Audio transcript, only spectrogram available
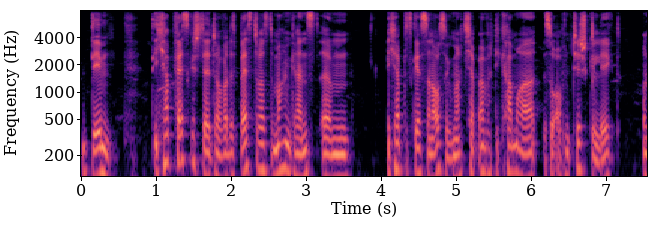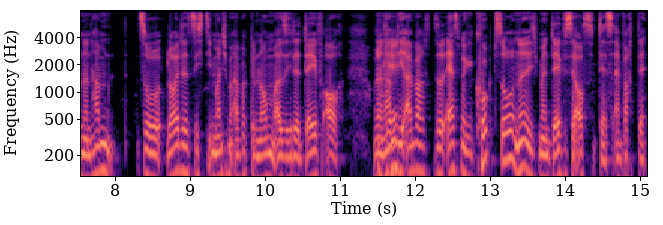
dem. Ich habe festgestellt, aber das Beste, was du machen kannst, ähm, ich habe das gestern auch so gemacht, ich habe einfach die Kamera so auf den Tisch gelegt und dann haben so Leute sich die manchmal einfach genommen, also hier der Dave auch. Und dann Okay. haben die einfach so erstmal geguckt, so, ne? Ich meine, Dave ist ja auch so, der ist einfach der,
